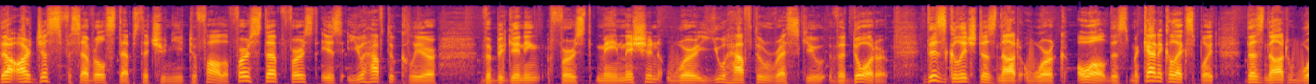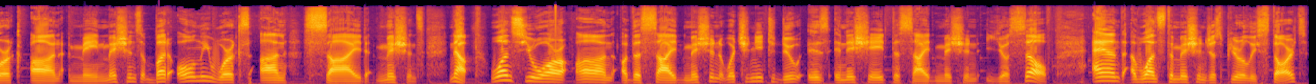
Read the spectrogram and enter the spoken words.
There are just several steps that you need to follow. First step first is you have to clear the beginning first main mission where you have to rescue the daughter. This glitch does not work, well, this mechanical exploit does not work on main missions, but only works on side missions. Now, once you are on the side mission, what you need to do is initiate the side mission yourself. And once the mission just purely starts,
